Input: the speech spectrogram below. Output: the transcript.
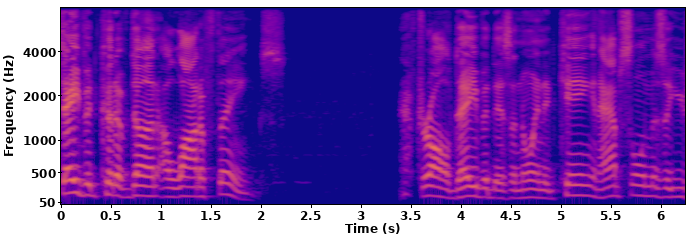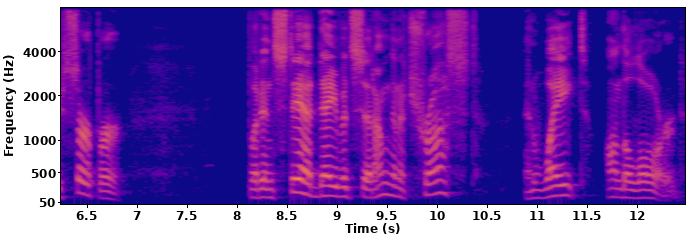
David could have done a lot of things. After all, David is anointed king, and Absalom is a usurper. But instead, David said, I'm going to trust and wait on the Lord.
